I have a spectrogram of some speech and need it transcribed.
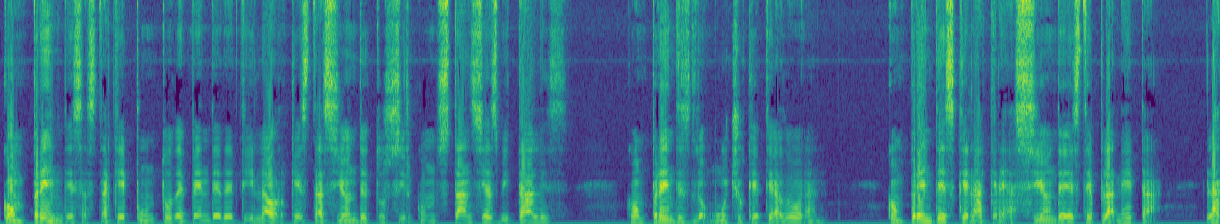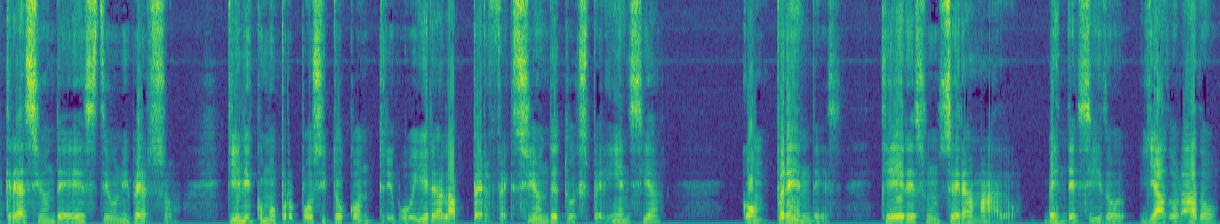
¿Comprendes hasta qué punto depende de ti la orquestación de tus circunstancias vitales? ¿Comprendes lo mucho que te adoran? ¿Comprendes que la creación de este planeta, la creación de este universo, tiene como propósito contribuir a la perfección de tu experiencia? ¿Comprendes que eres un ser amado, bendecido y adorado,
